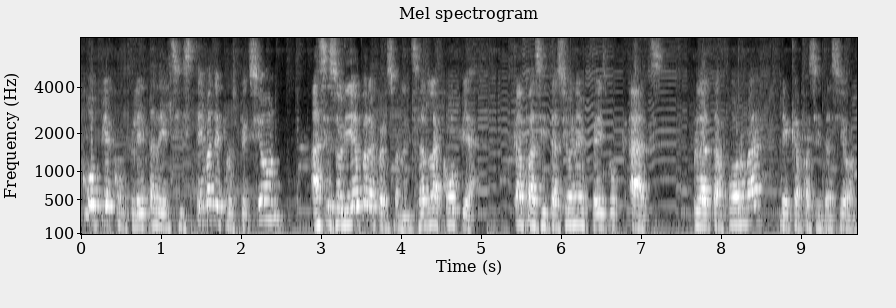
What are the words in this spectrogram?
copia completa del sistema de prospección, asesoría para personalizar la copia, capacitación en Facebook Ads, plataforma de capacitación,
